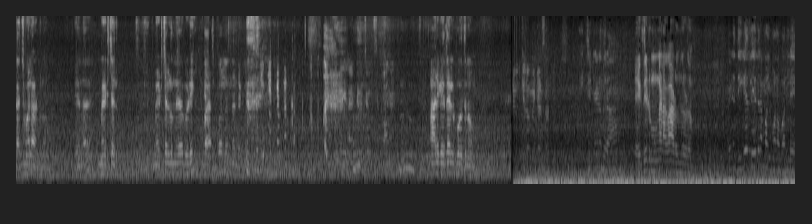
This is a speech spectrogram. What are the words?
గచ్చిబౌలి అంటున్నాం. ఏంటది మేడ్చల్. మేడ్చల్ ఉంది కదా గుడి? ఆడికైతే వెళ్ళిపోతున్నాం. ఎగ్జిట్ ముంగడ ఆడు ఉంది చూడు. దిగేది లేదురా మళ్ళీ మన బండి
